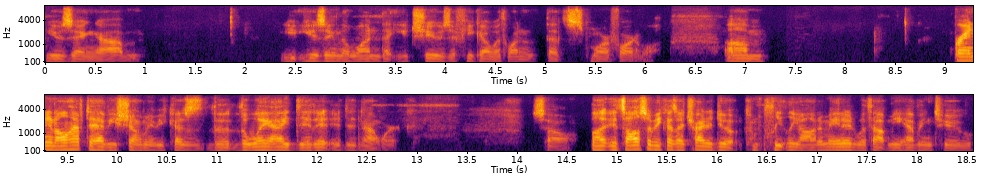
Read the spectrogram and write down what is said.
using um, using the one that you choose if you go with one that's more affordable. Um, Brandon, I'll have to have you show me because the the way I did it, it did not work. So, but it's also because I try to do it completely automated without me having to.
